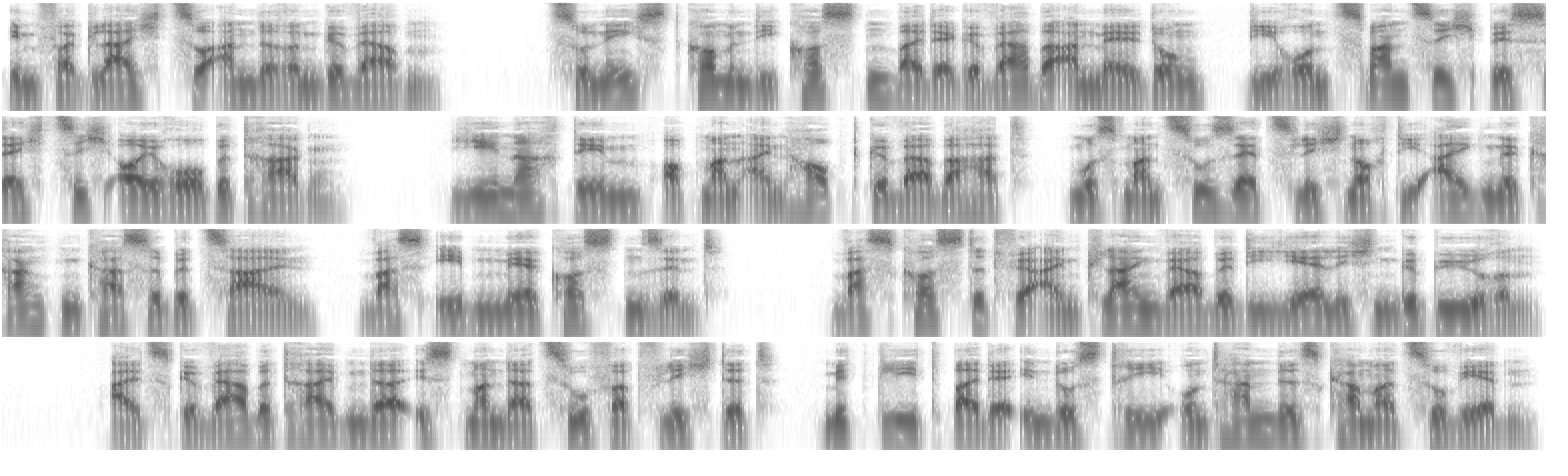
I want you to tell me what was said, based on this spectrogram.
im Vergleich zu anderen Gewerben. Zunächst kommen die Kosten bei der Gewerbeanmeldung, die rund 20 bis 60 Euro betragen. Je nachdem, ob man ein Hauptgewerbe hat, muss man zusätzlich noch die eigene Krankenkasse bezahlen, was eben mehr Kosten sind. Was kostet für ein Kleinwerbe die jährlichen Gebühren? Als Gewerbetreibender ist man dazu verpflichtet, Mitglied bei der Industrie- und Handelskammer zu werden.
